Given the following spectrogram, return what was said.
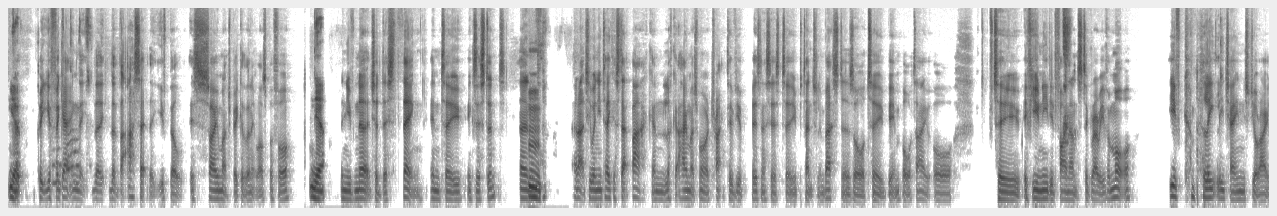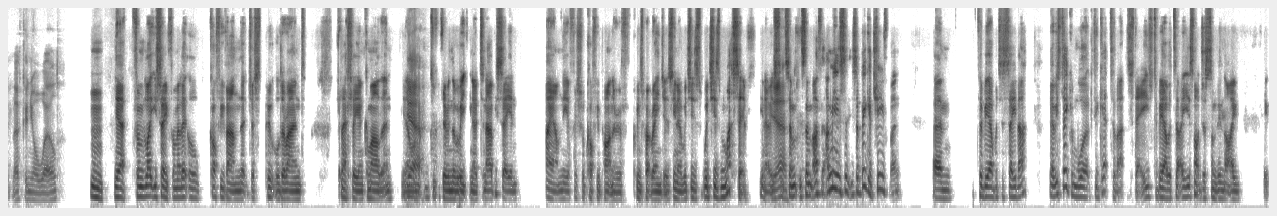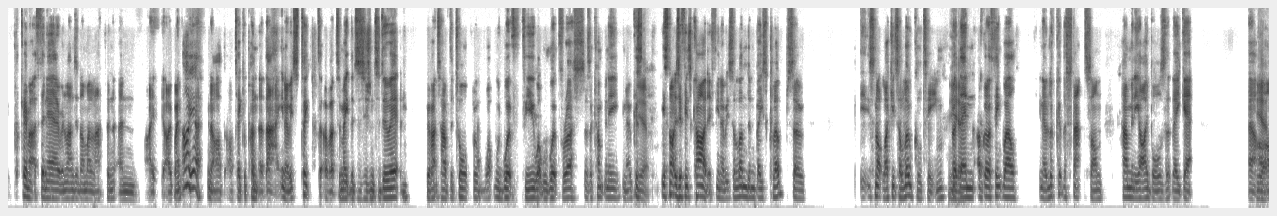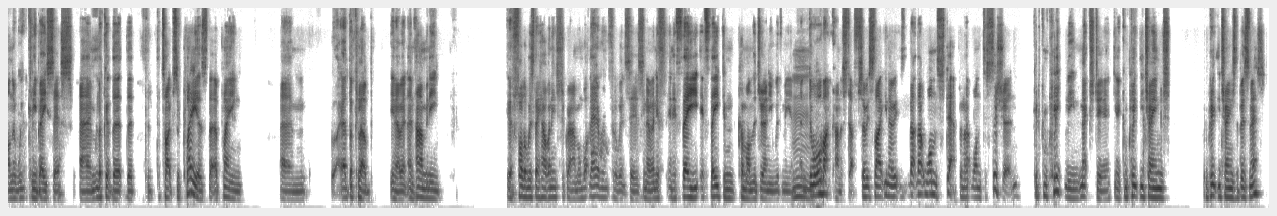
Yeah. But, but you're forgetting that the, that the asset that you've built is so much bigger than it was before. Yeah. And you've nurtured this thing into existence. And mm and actually when you take a step back and look at how much more attractive your business is to potential investors or to being bought out or to if you needed finance to grow even more you've completely changed your outlook and your world mm, yeah from like you say from a little coffee van that just pootled around Connettley and Carmarthen, you know, yeah. during the week, you know, to now be saying, I am the official coffee partner of Queens Park Rangers, you know, which is which is massive. You know, it's, yeah. it's, a, it's a, I mean, it's a, it's a big achievement um, to be able to say that. Know, it's taken work to get to that stage to be able to. It's not just something that I it came out of thin air and landed on my lap, and and I I went, oh yeah, you know, I'll, I'll take a punt at that. You know, it's take I've had to make the decision to do it, and we've had to have the talk for what would work for you, what would work for us as a company, you know, because yeah. it's not as if it's Cardiff, you know, it's a London based club. So it's not like it's a local team. But yeah. then I've got to think, well, you know, look at the stats on how many eyeballs that they get uh, yeah. on a weekly basis. Um, look at the, the, the the types of players that are playing um, at the club, you know, and, and how many you know followers they have on Instagram and what their influence is, you know, and if and if they if they can come on the journey with me and, mm. and do all that kind of stuff. So it's like you know that that one step and that one decision could completely next year, you know, completely change completely change the business.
